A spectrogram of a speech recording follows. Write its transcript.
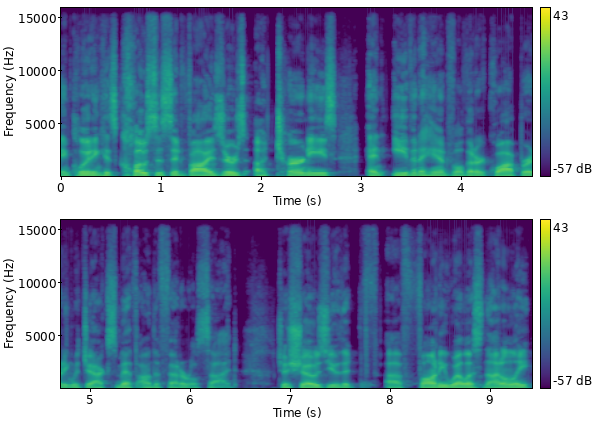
including his closest advisors, attorneys, and even a handful that are cooperating with Jack Smith on the federal side. Just shows you that uh, Fani Willis not only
